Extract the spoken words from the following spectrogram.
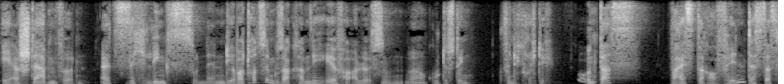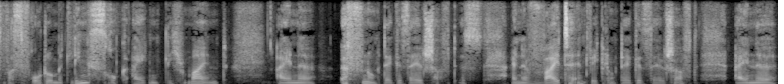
eher sterben würden, als sich links zu nennen, die aber trotzdem gesagt haben, die Ehe für alle ist ein äh, gutes Ding. Finde ich richtig. Und das weist darauf hin, dass das, was Frodo mit Linksruck eigentlich meint, eine Öffnung der Gesellschaft ist, eine Weiterentwicklung der Gesellschaft, eine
